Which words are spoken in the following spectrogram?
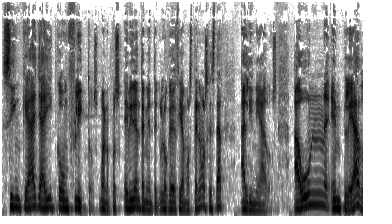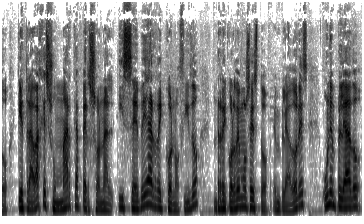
sin que haya ahí conflictos. Bueno, pues evidentemente, lo que decíamos, tenemos que estar alineados. A un empleado que trabaje su marca personal y se vea reconocido, recordemos esto, empleadores, un empleado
